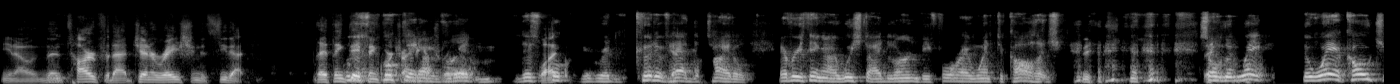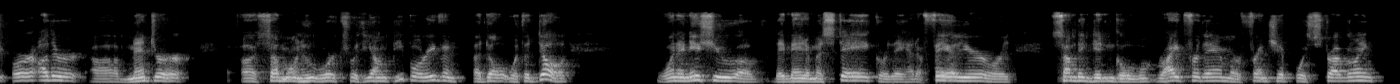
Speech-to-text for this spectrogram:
you know mm-hmm. it's hard for that generation to see that i think well, they think we're trying to control written, this what? book read could have yeah. had the title everything i wished i'd learned before i went to college so the way the way a coach or other uh, mentor uh, someone who works with young people or even adult with adult when an issue of they made a mistake or they had a failure or something didn't go right for them or friendship was struggling,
